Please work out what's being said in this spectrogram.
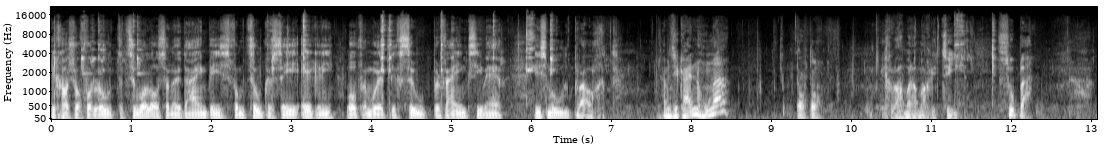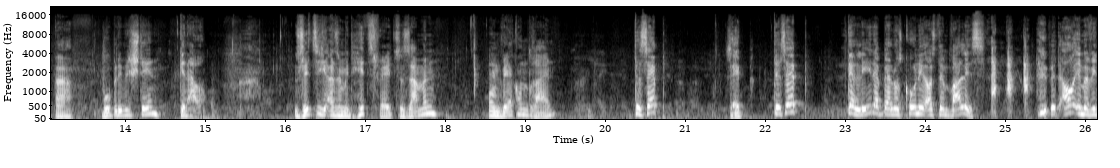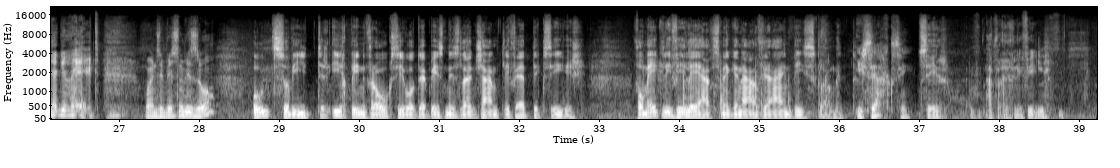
Ich habe schon vor lauter Zuhören nicht ein Biss vom Zuckersee-Egli, wo vermutlich super fein gewesen wäre, ins Maul gebracht. Haben Sie keinen Hunger? Doch, doch. Ich lasse mir noch mal ein bisschen Zeit. Super. Äh, wo blieb ich stehen? Genau. Sitze ich also mit Hitzfeld zusammen und wer kommt rein? Der Sepp. Sepp? Der Sepp. Der Leder Berlusconi aus dem Wallis. Wird auch immer wieder gewählt. Wollen Sie wissen, wieso? Und so weiter. Ich bin froh, gewesen, wo der Business Lunch endlich fertig war. Vom Egli-Filet hat es mir genau für einen Biss gelangt. Ist es echt? gewesen? Sehr. Einfach ein bisschen viel.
